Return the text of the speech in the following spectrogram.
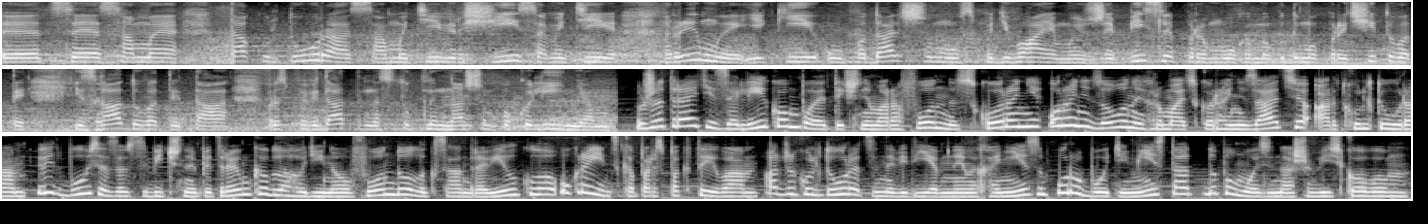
е, це саме та культура, саме ті вірші, саме ті рими, які у подальшому сподіваємось, вже після перемоги ми будемо перечитувати і згадувати та розповідати наступним нашим поколінням. Вже третій за ліком поетичний марафон «Нескорені», організований громадською організацією Арткультура, відбувся за всебічної підтримки благодійного фонду Олександра Вілкула Українська перспектива. Адже культура це невід'ємний механізм у роботі міста допомозі нашим військовим.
